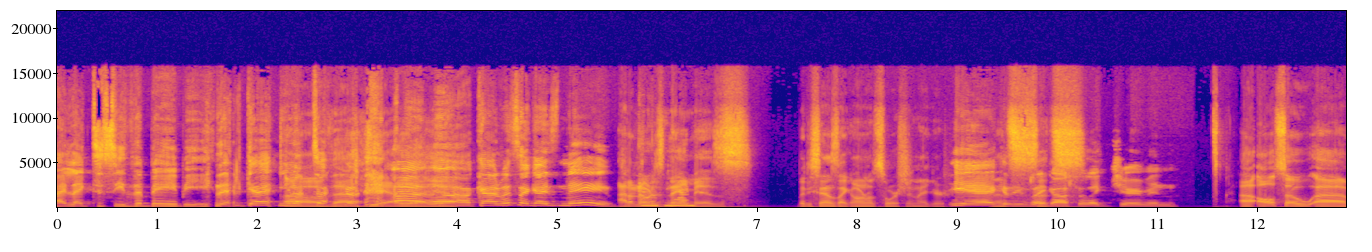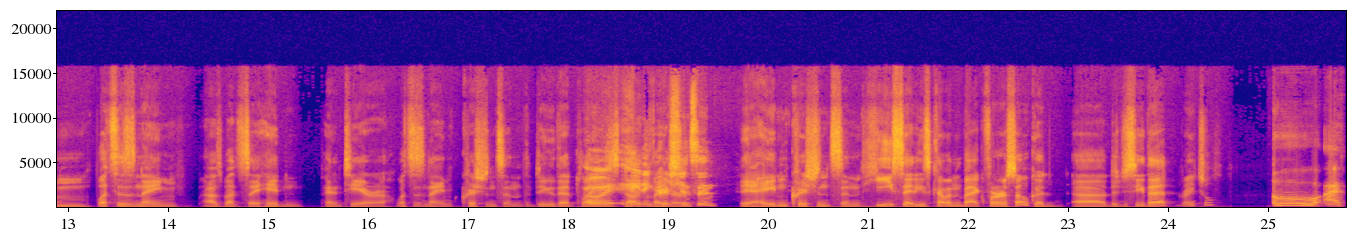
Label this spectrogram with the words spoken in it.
I like to see the baby. That guy. You know what I'm Oh, talking that- about? yeah, yeah, Oh, yeah. Oh God, what's that guy's name? I don't know what his name is, but he sounds like Arnold Schwarzenegger. Yeah, because he's like also like German. Uh, also, um, what's his name? I was about to say Hayden Panettiere. What's his name? Christensen, the dude that Oh, plays Darth Hayden Vader. Christensen. Yeah, Hayden Christensen. He said he's coming back for Ahsoka. Uh, did you see that, Rachel? Oh, I,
